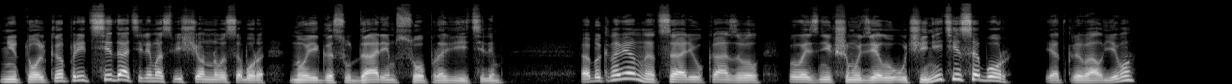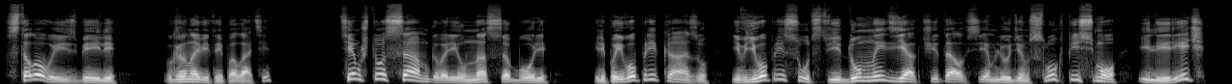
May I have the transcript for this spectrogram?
не только председателем освященного собора, но и государем-соправителем. Обыкновенно царь указывал по возникшему делу «учините собор» и открывал его в столовой избе или в грановитой палате, тем, что сам говорил на соборе или по его приказу, и в его присутствии думный дьяк читал всем людям вслух письмо или речь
